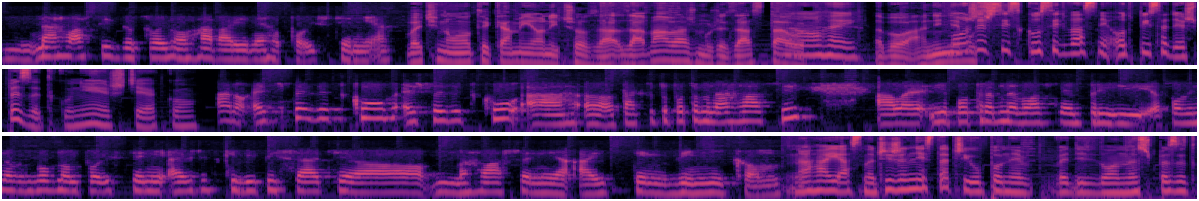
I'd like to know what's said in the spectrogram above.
nahlásiť do svojho havarijného poistenia. Väčšinou no tie kamiony, čo, za, zamávaš mu, že zastav? No hej. Lebo ani nemus- Môžeš si skúsiť vlastne odpísať špz nie ešte ako... Áno, SPZ-ku, SPZ-ku a uh, takto to potom nahlásiť, ale je potrebné vlastne pri povinnom zmluvnom poistení aj vždy vypísať uh, hlásenia aj s tým vinníkom. Aha, jasné. Čiže nestačí úplne vedieť len špz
